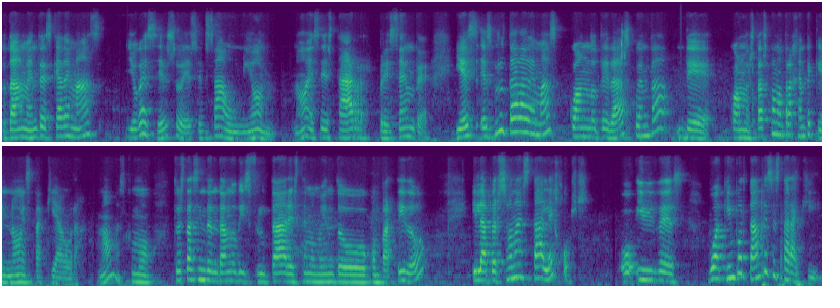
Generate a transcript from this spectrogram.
Totalmente, es que además yoga es eso, es esa unión, ¿no? Es estar presente. Y es, es brutal además cuando te das cuenta de cuando estás con otra gente que no está aquí ahora, ¿no? Es como tú estás intentando disfrutar este momento compartido y la persona está lejos. O, y dices, ¡buah, qué importante es estar aquí!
